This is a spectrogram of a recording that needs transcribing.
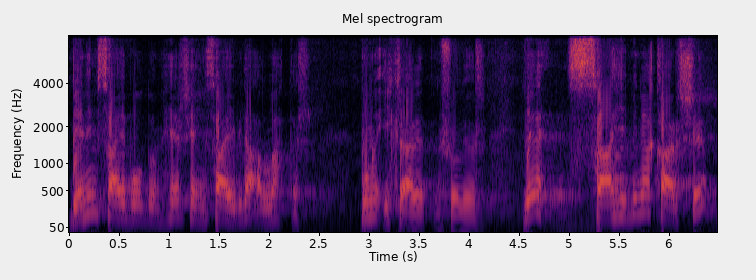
Benim sahip olduğum her şeyin sahibi de Allah'tır. Bunu ikrar etmiş oluyor. Ve sahibine karşı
